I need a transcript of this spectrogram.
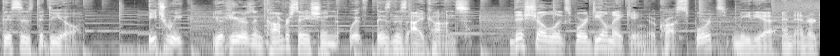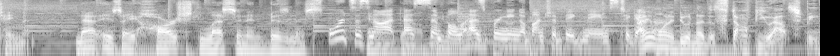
this is The Deal. Each week, you'll hear us in conversation with business icons. This show will explore deal making across sports, media, and entertainment. And that is a harsh lesson in business. Sports is And, not uh, as you know, simple as bringing a bunch of big names together. I didn't want to do another stomp you out speech.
